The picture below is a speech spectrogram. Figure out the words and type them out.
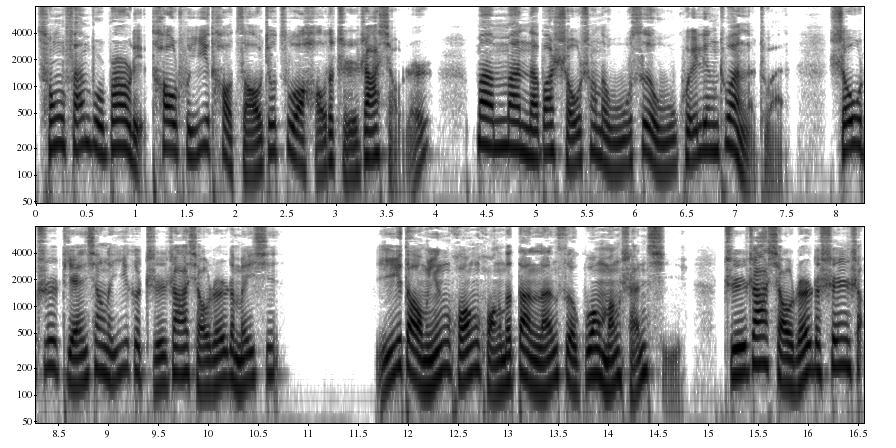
从帆布包里掏出一套早就做好的纸扎小人。慢慢的把手上的五色五魁令转了转，手指点向了一个纸扎小人的眉心，一道明晃晃的淡蓝色光芒闪起，纸扎小人的身上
